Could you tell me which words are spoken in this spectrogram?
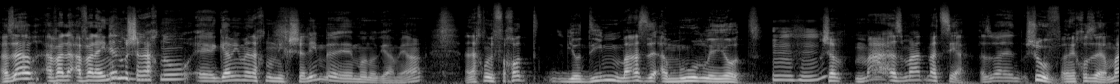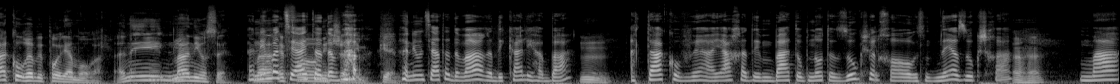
אז, אבל, אבל העניין הוא שאנחנו, אה, גם אם אנחנו נכשלים במונוגמיה, אנחנו לפחות יודעים מה זה אמור להיות. מהמם. עכשיו, מה, אז מה את מציעה? אז אה, שוב, אני חוזר, מה קורה בפוליאמורה? אני, אני- מה אני עושה? אני מה, מציעה את הדבר? כן. אני מציעה את הדבר הרדיקלי הבא. Mm, אתה קובע יחד עם בת או בנות הזוג שלך, או בני הזוג שלך, אהה, מה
